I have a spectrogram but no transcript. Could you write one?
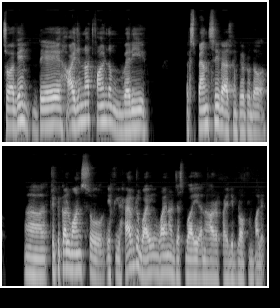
So again they i did not find them very expensive as compared to the uh, typical ones. So if you have to buy why not just buy an rfid blocking wallet?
